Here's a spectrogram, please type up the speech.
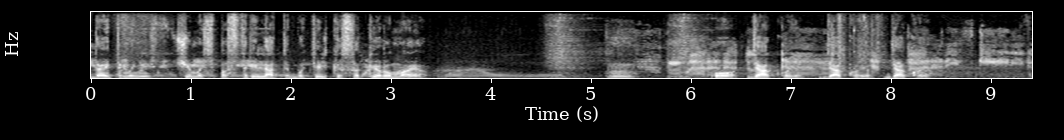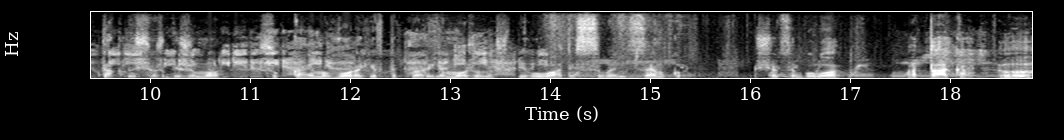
дайте мені чимось постріляти, бо тільки сокиру маю. О, дякую, дякую, дякую. Так, ну що ж, біжимо, шукаємо ворогів тепер. Я можу нашпігувати свинцем. Що це було? Атака! О,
